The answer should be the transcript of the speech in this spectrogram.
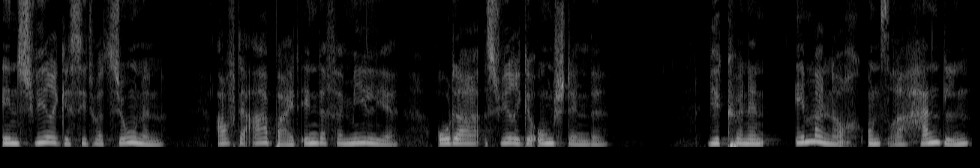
in schwierige Situationen, auf der Arbeit, in der Familie oder schwierige Umstände. Wir können immer noch unsere Handeln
